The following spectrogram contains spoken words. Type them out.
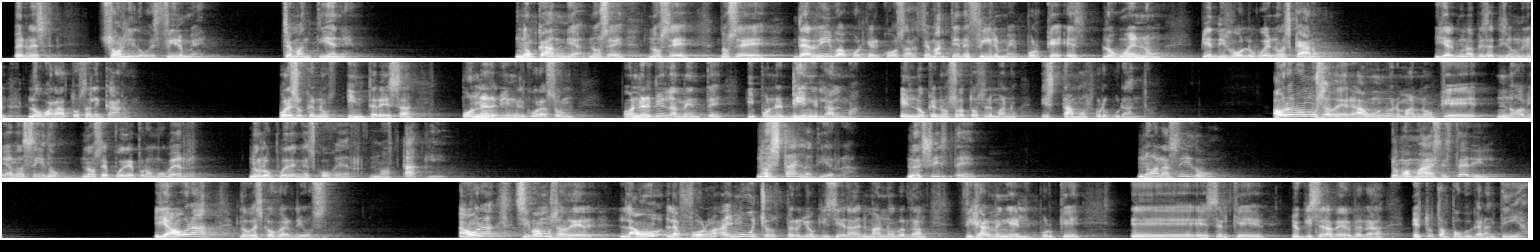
Pero es sólido, es firme, se mantiene. No cambia, no se, no se, no se derriba cualquier cosa, se mantiene firme porque es lo bueno. Bien dijo, lo bueno es caro. Y algunas veces dicen, lo barato sale caro. Por eso que nos interesa poner bien el corazón, poner bien la mente y poner bien el alma en lo que nosotros, hermanos, estamos procurando. Ahora vamos a ver a uno, hermano, que no había nacido, no se puede promover, no lo pueden escoger, no está aquí. No está en la tierra, no existe, no ha nacido. Tu mamá es estéril. Y ahora lo va a escoger Dios. Ahora, si vamos a ver la, la forma, hay muchos, pero yo quisiera, hermano, ¿verdad? Fijarme en él porque eh, es el que yo quisiera ver, ¿verdad? Esto tampoco es garantía.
